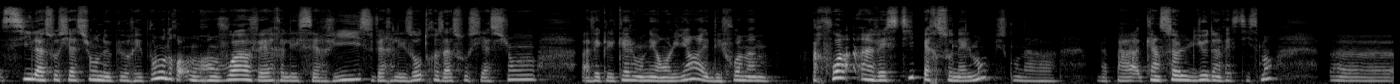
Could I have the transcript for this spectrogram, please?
si l'association ne peut répondre, on renvoie vers les services, vers les autres associations avec lesquelles on est en lien et des fois même, parfois investi personnellement, puisqu'on a n'a pas qu'un seul lieu d'investissement. Euh,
